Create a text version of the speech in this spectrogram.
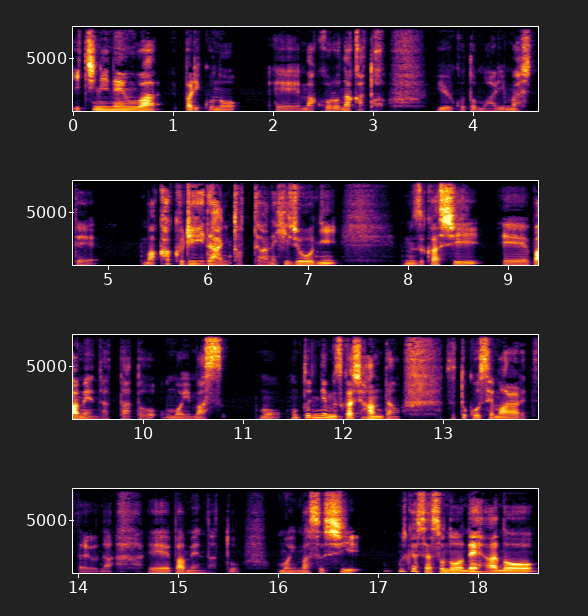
12年はやっぱりこの、えー、まあ、コロナ禍ということもありまして、まあ、各リーダーにとってはね非常に難しい、えー、場面だったと思います。もう本当にね難しい判断をずっとこう迫られてたような、えー、場面だと思いますしもしかしたらそのねあの、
